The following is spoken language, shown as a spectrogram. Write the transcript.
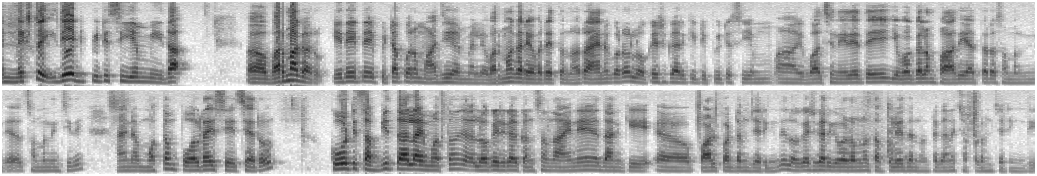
అండ్ నెక్స్ట్ ఇదే డిప్యూటీ సీఎం మీద వర్మ గారు ఏదైతే పిఠాపురం మాజీ ఎమ్మెల్యే వర్మ గారు ఎవరైతే ఉన్నారో ఆయన కూడా లోకేష్ గారికి డిప్యూటీ సీఎం ఇవ్వాల్సింది ఇవ్వాల్సిన ఏదైతే యువగలం పాదయాత్ర సంబంధి సంబంధించింది ఆయన మొత్తం పోలరైజ్ చేశారు. కోటి సభ్యతాలు అవి మొత్తం లోకేష్ గారికి కన్సర్న్ ఆయనే దానికి పాల్పడడం జరిగింది. లోకేష్ గారికి ఇవ్వడంలో తప్పు లేదన్నట్టుగానే చెప్పడం జరిగింది.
